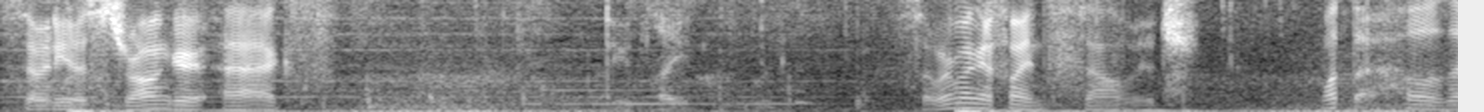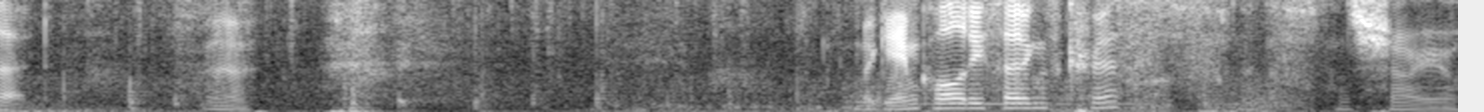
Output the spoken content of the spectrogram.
So we need a stronger axe. Dude, light. So where am I gonna find salvage? What the hell is that? Uh. My game quality settings, Chris? Let's, let's show you.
